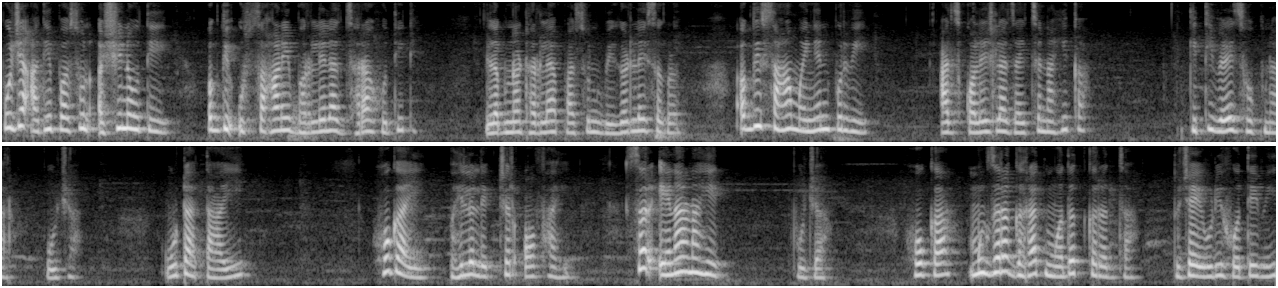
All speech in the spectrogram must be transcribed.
पूजा आधीपासून अशी नव्हती. अगदी उत्साहाने भरलेला झरा होती ती. लग्न ठरल्यापासून बिघडलंय सगळं. अगदी सहा महिन्यांपूर्वी. आज कॉलेजला जायचं नाही का? किती वेळ झोपणार पूजा? उठा ताई. हो गाई पहिलं लेक्चर ऑफ आहे. सर येणार नाहीत. पूजा हो का? मग जरा घरात मदत करत जा. तुझ्या एवढी होते मी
